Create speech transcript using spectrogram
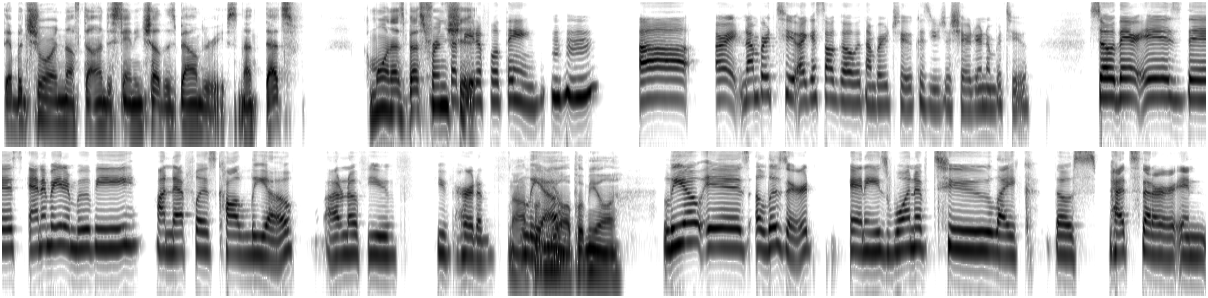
they're mature enough to understand each other's boundaries. And that, that's come on, that's best friendship. It's a beautiful thing. hmm Uh, all right, number two. I guess I'll go with number two because you just shared your number two. So there is this animated movie on Netflix called Leo. I don't know if you've you've heard of Nah, put me Leo. on, put me on. Leo is a lizard, and he's one of two like those pets that are in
